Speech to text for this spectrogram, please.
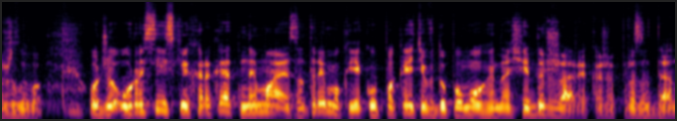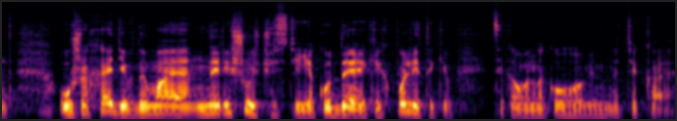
важливо. Отже, у російських ракет немає затримок, як у пакетів допомоги нашій державі, каже президент. У шахедів немає нерішучості, як у деяких політиків. Цікаво, на кого він натякає.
